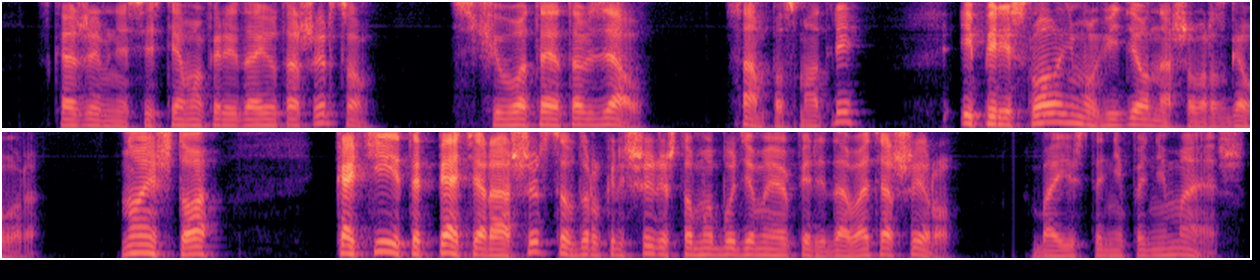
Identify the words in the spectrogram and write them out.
— Скажи мне, систему передают аширцам? — С чего ты это взял? — Сам посмотри. И переслал ему видео нашего разговора. — Ну и что? Какие-то пятеро аширцев вдруг решили, что мы будем ее передавать Аширу. Боюсь, ты не понимаешь.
